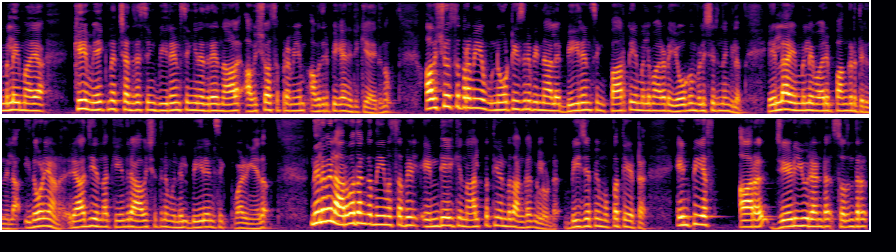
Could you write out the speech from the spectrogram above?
എം എൽ എയുമായ കെ മേഘ്നത് ചന്ദ്രസിംഗ് ബീരൻ സിംഗിനെതിരെ നാളെ അവിശ്വാസ പ്രമേയം അവതരിപ്പിക്കാനിരിക്കുകയായിരുന്നു അവിശ്വാസ പ്രമേയം നോട്ടീസിന് പിന്നാലെ Biren Singh party M L എമാരുടെ യോഗം വിളിച്ചിരുന്നെങ്കിലും എല്ലാ എം എൽ എമാരും പങ്കെടുത്തിരുന്നില്ല. ഇതോടെയാണ് രാജി എന്ന കേന്ദ്ര ആവശ്യത്തിന് മുന്നിൽ ബീരൻ സിംഗ് വഴങ്ങിയത്. നിലവിൽ അറുപതംഗ നിയമസഭയിൽ എൻ ഡി എക്ക് നാൽപ്പത്തിയൊൻപത് അംഗങ്ങളുണ്ട്. ബി ജെ പി മുപ്പത്തിയെട്ട് എൻ പി എഫ് ആറ് ജെ ഡി യു രണ്ട് സ്വതന്ത്രർ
